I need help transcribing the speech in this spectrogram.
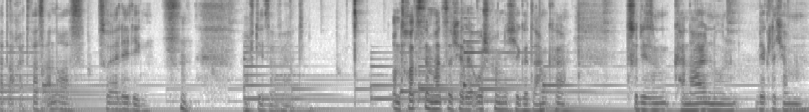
hat auch etwas anderes zu erledigen auf dieser Welt. Und trotzdem hat sich ja der ursprüngliche Gedanke zu diesem Kanal nun wirklich um,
